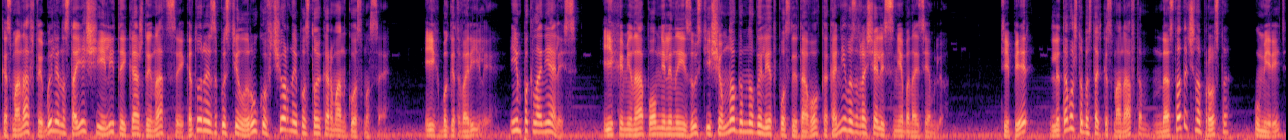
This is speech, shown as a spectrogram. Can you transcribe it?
Космонавты были настоящей элитой каждой нации, которая запустила руку в черный пустой карман космоса. Их боготворили, им поклонялись. Их имена помнили наизусть еще много-много лет после того, как они возвращались с неба на Землю. Теперь, для того, чтобы стать космонавтом, достаточно просто умереть.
